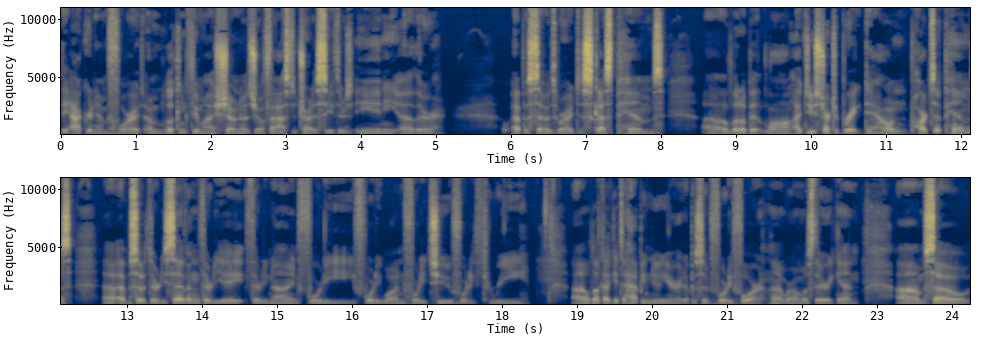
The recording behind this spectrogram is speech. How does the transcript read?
the acronym for it. I'm looking through my show notes real fast to try to see if there's any other episodes where I discuss PIMS uh, a little bit long. I do start to break down parts of PIMS, uh, episode 37, 38, 39, 40, 41, 42, 43. Oh, look, I get to Happy New Year at episode 44. Oh, we're almost there again. Um, so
